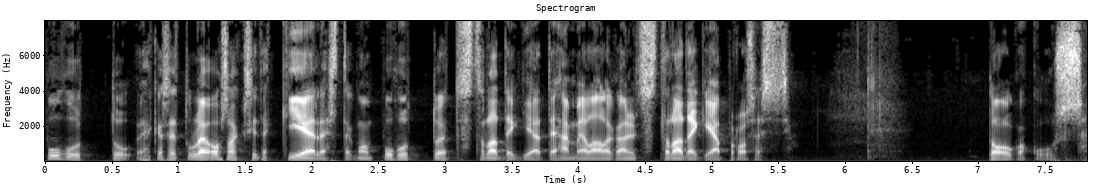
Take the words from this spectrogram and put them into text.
puhuttu, ehkä se tulee osaksi siitä kielestä, kun on puhuttu, että strategia tehdään, meillä alkaa nyt strategiaprosessi toukokuussa,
